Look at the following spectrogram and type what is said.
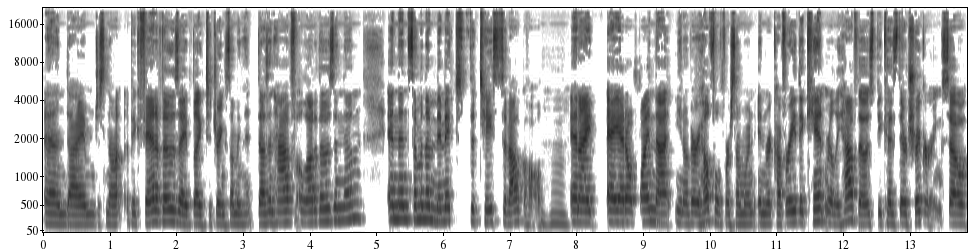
and I'm just not a big fan of those. I'd like to drink something that doesn't have a lot of those in them. And then some of them mimicked the tastes of alcohol, mm-hmm. and I a I don't find that you know very helpful for someone in recovery. They can't really have those because they're triggering. So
